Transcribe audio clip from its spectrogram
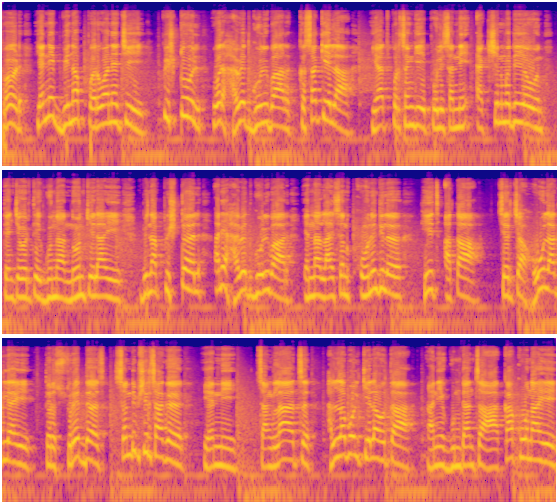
फड यांनी बिना परवान्याची पिस्टूल वर हवेत गोळीबार कसा केला? याच प्रसंगी पोलिसांनी ॲक्शनमध्ये येऊन त्यांच्यावरती गुन्हा नोंद केला आहे. बिना पिस्टल आणि हवेत गोळीबार यांना लायसन कोणी दिलं? हीच आता चर्चा होऊ लागली आहे. तर सुरेश दस संदीप क्षीरसागर यांनी चांगलाच हल्लाबोल केला होता. आणि गुंडांचा आका कोण आहे?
